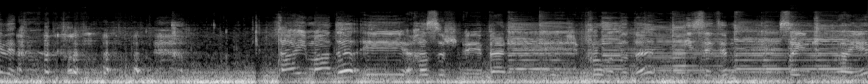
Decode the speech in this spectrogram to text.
evet. Daima da e, hazır. E, ben e, provada da izledim Sayın Çulha'yı.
